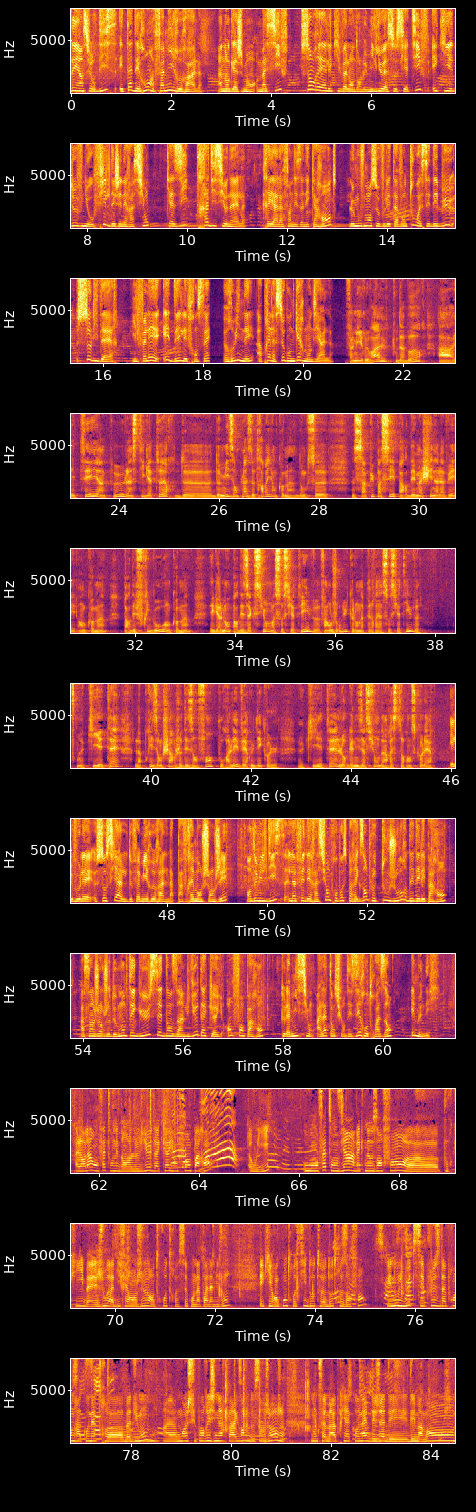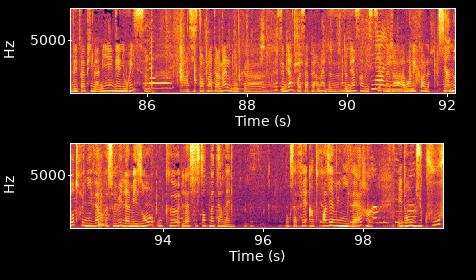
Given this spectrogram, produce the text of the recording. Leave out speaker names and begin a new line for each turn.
Vendéen sur 10 est adhérent à Famille Rurale. Un engagement massif, sans réel équivalent dans le milieu associatif et qui est devenu au fil des générations quasi traditionnel. Créé à la fin des années 40, le mouvement se voulait avant tout à ses débuts solidaire. Il fallait aider les Français ruinés après la Seconde Guerre mondiale.
Famille rurale, tout d'abord, a été un peu l'instigateur de, mise en place de travail en commun. Donc ça a pu passer par des machines à laver en commun, par des frigos en commun, également par des actions associatives, enfin aujourd'hui que l'on appellerait associatives, qui était la prise en charge des enfants pour aller vers une école, euh, qui était l'organisation d'un restaurant scolaire.
Et le volet social de famille rurale n'a pas vraiment changé. En 2010, la fédération propose par exemple toujours d'aider les parents. À Saint-Georges de Montaigu, c'est dans un lieu d'accueil enfants-parents que la mission à l'attention des 0-3 ans est menée.
Alors là, en fait, on est dans le lieu d'accueil enfants-parents. Oui. Où en fait, on vient avec nos enfants euh, pour qu'ils ben, jouent à différents jeux, entre autres ceux qu'on n'a pas à la maison, et qui rencontrent aussi d'autres enfants. Et nous, le but, c'est plus d'apprendre à connaître euh, bah, du monde. Euh, moi, je suis pas originaire, par exemple, de Saint-Georges. Donc, ça m'a appris à connaître déjà des, mamans, des papis-mamies, des nourrices, assistante maternelle. Donc, euh, c'est bien, quoi. Ça permet de, de bien s'investir déjà avant l'école.
C'est un autre univers que celui de la maison ou que l'assistante maternelle. Donc, ça fait un troisième univers. Et donc, du coup,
